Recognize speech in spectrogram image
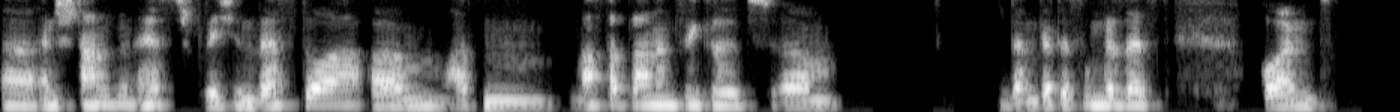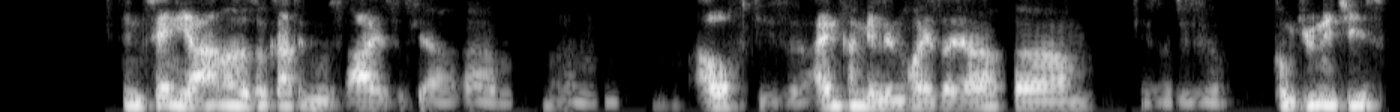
äh, entstanden ist, sprich Investor ähm, hat einen Masterplan entwickelt, ähm, dann wird es umgesetzt und in zehn Jahren oder so, gerade in den USA ist es ja ähm, ähm, auch diese Einfamilienhäuser, ja, ähm, diese, diese Communities,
